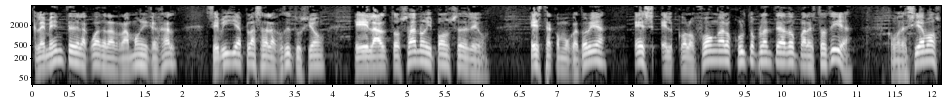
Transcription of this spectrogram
Clemente de la Cuadra, Ramón y Cajal, Sevilla, Plaza de la Constitución, El Altozano y Ponce de León. Esta convocatoria es el colofón a los cultos planteados para estos días. Como decíamos,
